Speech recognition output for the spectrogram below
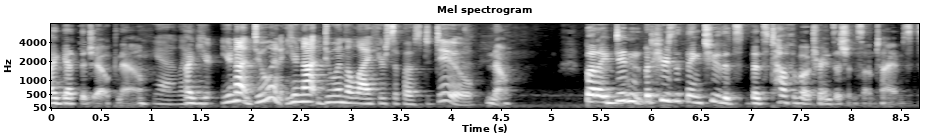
I get the joke now. Yeah I like you're, you're not doing it you're not doing the life you're supposed to do. No. But I didn't but here's the thing too that's that's tough about transition sometimes.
